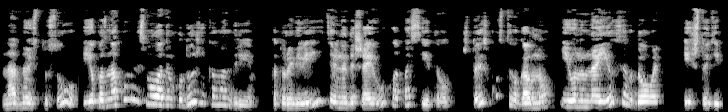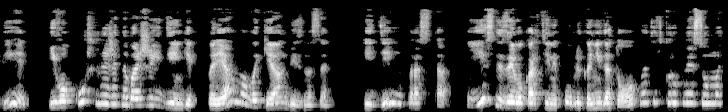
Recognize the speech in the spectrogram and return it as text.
На одной из тусовок ее познакомили с молодым художником Андреем, который доверительно, дыша и ухо, посетовал, что искусство говно, и он им наелся вдоволь, и что теперь его курс лежит на большие деньги прямо в океан бизнеса. Идея проста. Если за его картины публика не готова платить крупные суммы,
